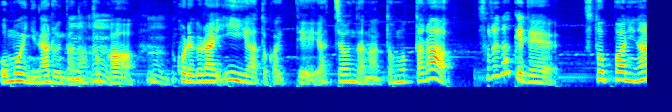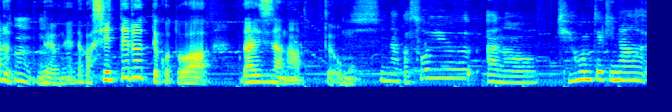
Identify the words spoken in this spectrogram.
思いになるんだなとか、うんこれぐらいいいやとか言ってやっちゃうんだなと思ったらそれだけでストッパーになるんだよね、だから知ってるってことは大事だなって思う。しなんかそういうあの基本的な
